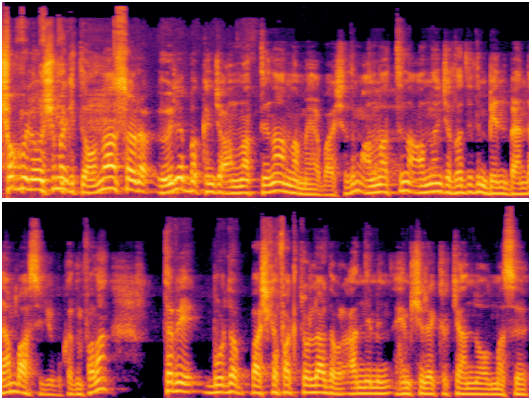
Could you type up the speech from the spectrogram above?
çok böyle hoşuma gitti. Ondan sonra öyle bakınca anlattığını anlamaya başladım. Anlattığını anlayınca la dedim ben, benden bahsediyor bu kadın falan. Tabii burada başka faktörler de var. Annemin hemşire kökenli olması,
